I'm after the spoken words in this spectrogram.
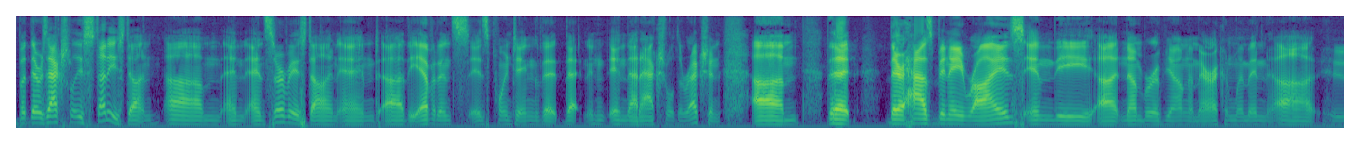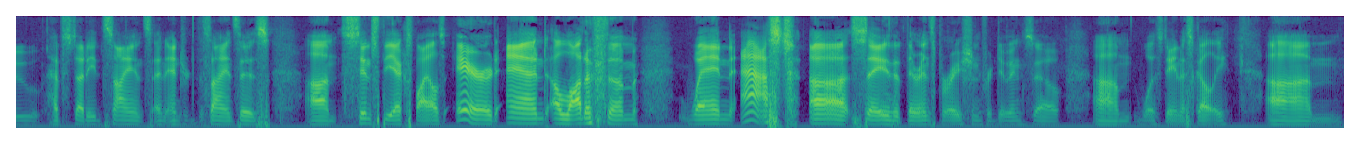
but there was actually studies done um, and, and surveys done, and uh, the evidence is pointing that, that in, in that actual direction. Um, that there has been a rise in the uh, number of young American women uh, who have studied science and entered the sciences um, since the X Files aired, and a lot of them, when asked, uh, say that their inspiration for doing so um, was Dana Scully. Um,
